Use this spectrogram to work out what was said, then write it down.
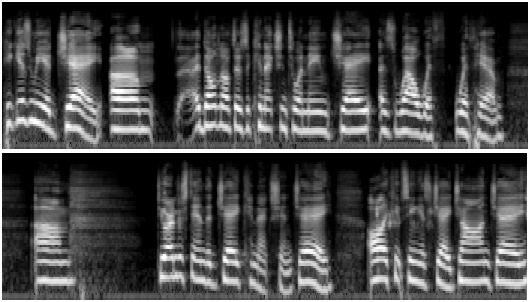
he gives me a J. Um, I don't know if there's a connection to a name J as well with with him. Um, do you understand the J connection? J. All I keep seeing is Jay. John Jay.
